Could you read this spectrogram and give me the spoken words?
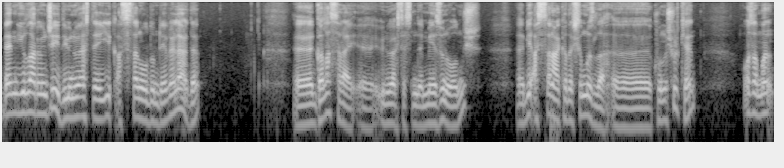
Ben yıllar önceydi üniversiteye ilk asistan olduğum devrelerde e, Galatasaray e, Üniversitesi'nde mezun olmuş e, bir asistan arkadaşımızla konuşurken o zaman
